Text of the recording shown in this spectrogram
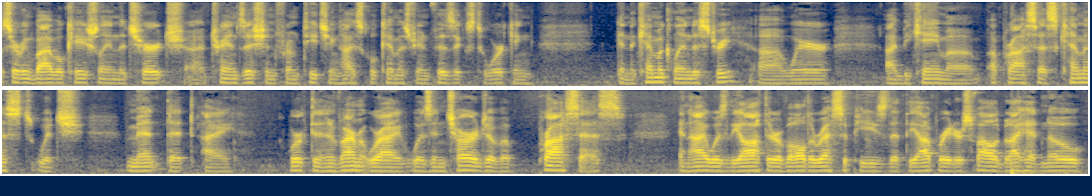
serving bivocationally in the church uh, transitioned from teaching high school chemistry and physics to working in the chemical industry uh, where I became a, a process chemist which meant that I worked in an environment where I was in charge of a process and I was the author of all the recipes that the operators followed, but I had no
